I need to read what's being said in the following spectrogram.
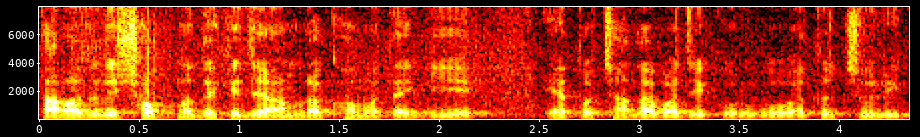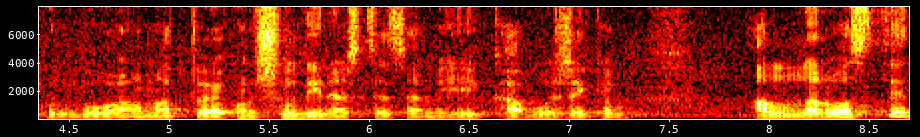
তারা যদি স্বপ্ন দেখে যে আমরা ক্ষমতায় গিয়ে এত চাঁদাবাজি করব, এত চুরি করব, আমার তো এখন সুদিন আসতেছে, আমি এই খাব সে খাব। আল্লাহর ওয়াস্তে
